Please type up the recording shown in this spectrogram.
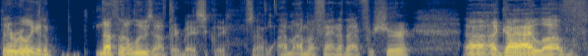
they're really going to nothing to lose out there basically. So yeah. I'm I'm a fan of that for sure. Uh, a guy I love.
